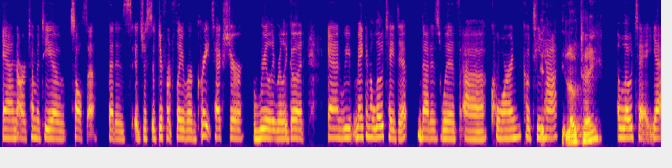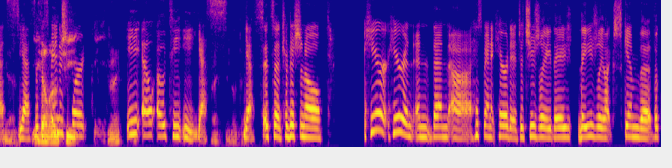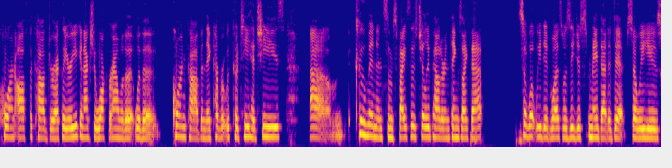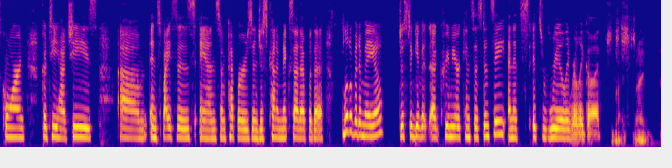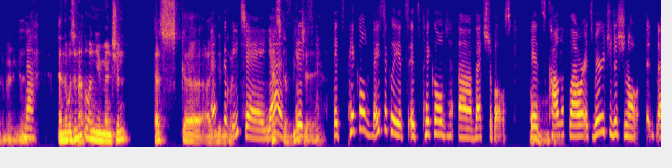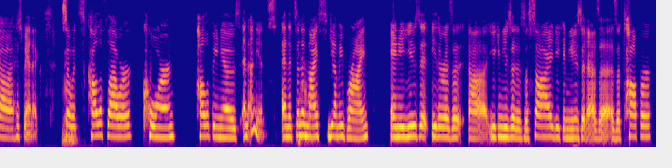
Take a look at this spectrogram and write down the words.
and our tomatillo salsa. That is it's just a different flavor, great texture, really, really good. And we make an elote dip that is with uh, corn, cotija, Elote, elote. Yes, yes. It's a Spanish word. right? E L O T E. Yes. elote. Yes. It's a traditional here here and and then uh Hispanic heritage. It's usually they they usually like skim the the corn off the cob directly, or you can actually walk around with a with a corn cob and they cover it with cotija cheese, um, cumin and some spices, chili powder and things like that. So what we did was was he just made that a dip. So we used corn, cotija cheese, um, and spices and some peppers, and just kind of mix that up with a little bit of mayo, just to give it a creamier consistency. And it's it's really really good. Right. Right. They're very good. Yeah, And there was another one you mentioned, esca. I didn't quite. escabeche. Yes, it's it's pickled. Basically, it's it's pickled uh, vegetables. It's Oh, okay. cauliflower. It's very traditional uh, Hispanic. So it's cauliflower, corn, jalapenos, and onions, and it's in a nice, yummy brine. And you use it either as a, uh, you can use it as a side, you can use it as a as a topper,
